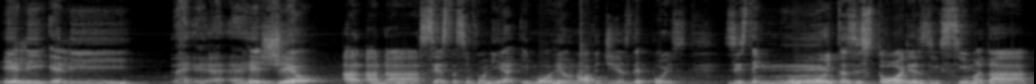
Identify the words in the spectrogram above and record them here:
Ele, ele regeu a, a, Sexta Sinfonia e morreu nove dias depois. Existem muitas histórias em cima da,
